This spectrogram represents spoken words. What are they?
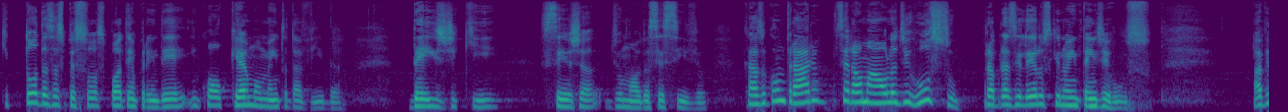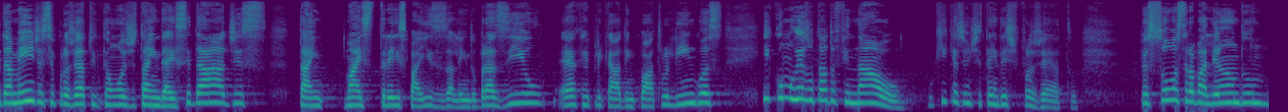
que todas as pessoas podem aprender em qualquer momento da vida, desde que seja de um modo acessível. Caso contrário, será uma aula de russo para brasileiros que não entendem russo. Avidamente, esse projeto, então, hoje está em 10 cidades, está em mais três países além do Brasil, é replicado em quatro línguas. E como resultado final, o que, que a gente tem deste projeto? Pessoas trabalhando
